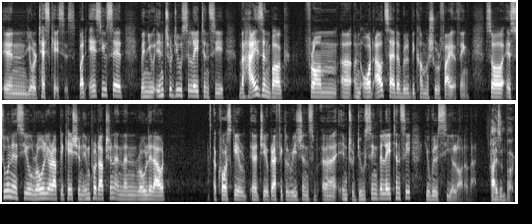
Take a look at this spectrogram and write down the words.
in your test cases. But as you said, when you introduce a latency, the Heisenbug from uh, an odd outsider will become a surefire thing. So as soon as you roll your application in production and then roll it out across ge uh, geographical regions uh, introducing the latency, you will see a lot of that. Heisenbug.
